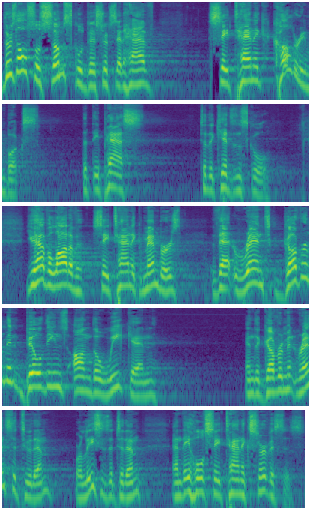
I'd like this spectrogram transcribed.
There's also some school districts that have satanic coloring books that they pass to the kids in school. You have a lot of satanic members that rent government buildings on the weekend, and the government rents it to them or leases it to them and they hold satanic services.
